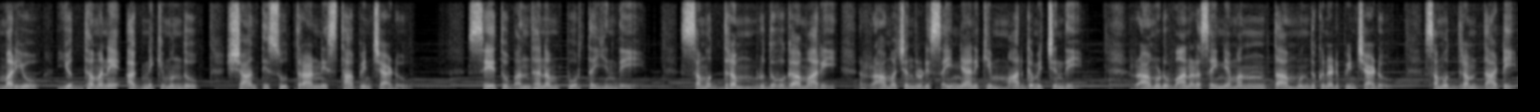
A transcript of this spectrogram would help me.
మరియు యుద్ధమనే అగ్నికి ముందు శాంతి సూత్రాన్ని స్థాపించాడు. సేతుబంధనం పూర్తయింది. సముద్రం మృదువుగా మారి రామచంద్రుడి సైన్యానికి మార్గమిచ్చింది. రాముడు వానర సైన్యమంతా ముందుకు నడిపించాడు. సముద్రం దాటి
